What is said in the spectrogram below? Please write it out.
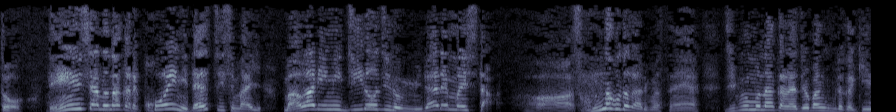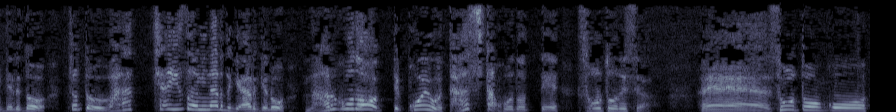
と、電車の中で声に出してしまい、周りにじろじろ見られました。ああ、そんなことがありますね。自分もなんかラジオ番組とか聞いてると、ちょっと笑っちゃいそうになる時あるけど、なるほどって声を出したほどって相当ですよ。ええー、相当こ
